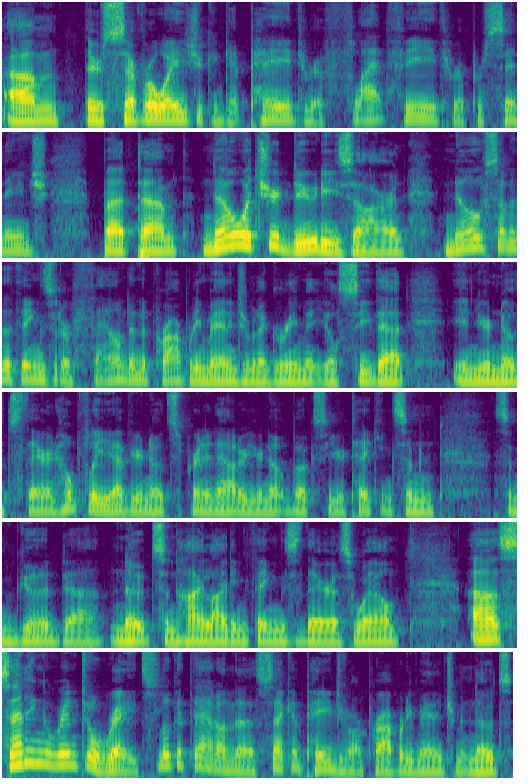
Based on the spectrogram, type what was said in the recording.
Um, there's several ways you can get paid through a flat fee, through a percentage, but um, know what your duties are and know some of the things that are found in the property management agreement. You'll see that in your notes there, and hopefully you have your notes printed out or your notebooks so you're taking some some good uh, notes and highlighting things there as well. Uh, setting rental rates. Look at that on the second page of our property management notes.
